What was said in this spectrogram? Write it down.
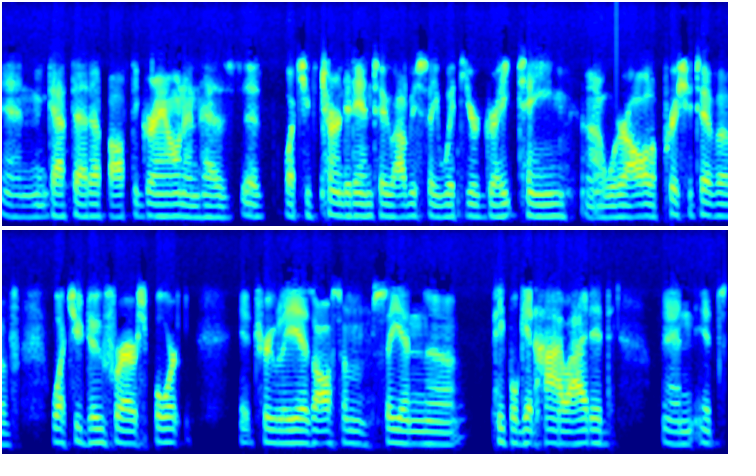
and got that up off the ground and has uh, what you've turned it into obviously with your great team uh, we're all appreciative of what you do for our sport it truly is awesome seeing uh, people get highlighted and it's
